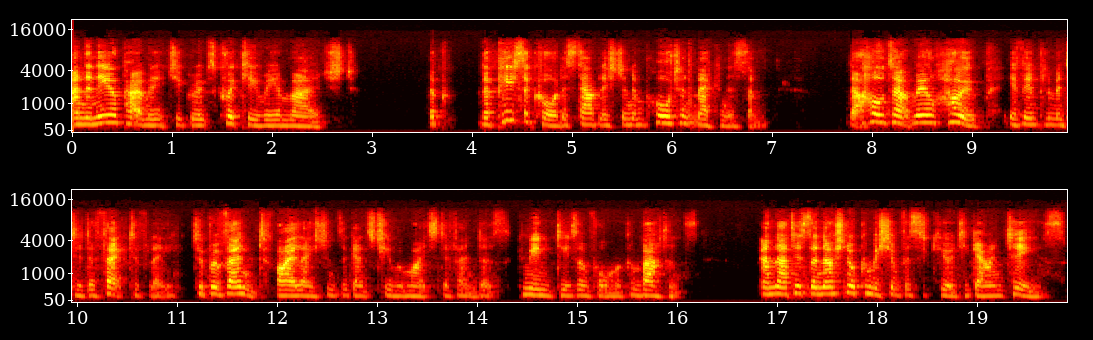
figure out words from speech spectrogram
And the neo-paramilitary groups quickly re-emerged. The, the peace accord established an important mechanism that holds out real hope if implemented effectively to prevent violations against human rights defenders, communities, and former combatants. And that is the National Commission for Security Guarantees.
